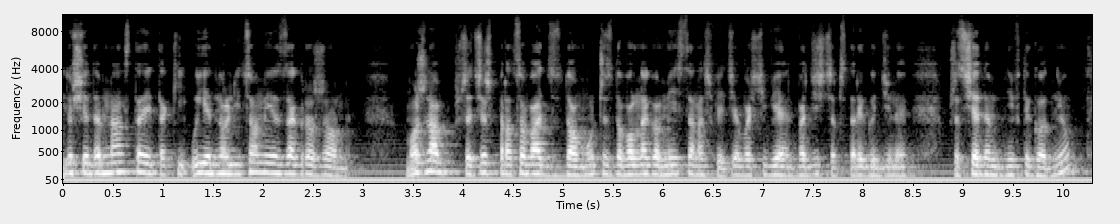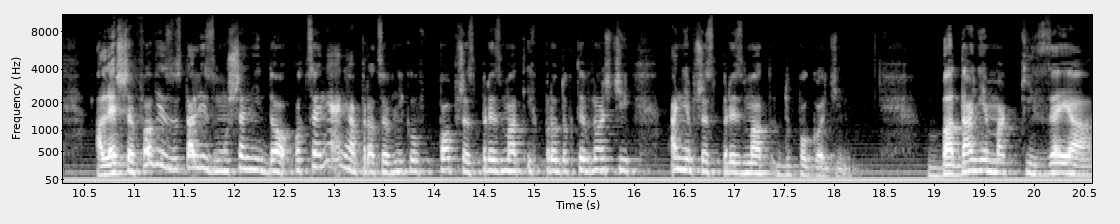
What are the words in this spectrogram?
do 17 taki ujednolicony jest zagrożony. Można przecież pracować z domu czy z dowolnego miejsca na świecie, właściwie 24 godziny przez 7 dni w tygodniu, ale szefowie zostali zmuszeni do oceniania pracowników poprzez pryzmat ich produktywności, a nie przez pryzmat dupogodzin. Badanie McKinsey'a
